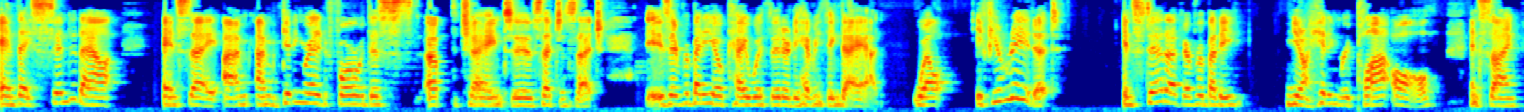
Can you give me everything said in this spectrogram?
and they send it out and say, I'm, I'm getting ready to forward this up the chain to such and such. Is everybody okay with it or do you have anything to add? Well, if you read it, instead of everybody, you know, hitting reply all and saying,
